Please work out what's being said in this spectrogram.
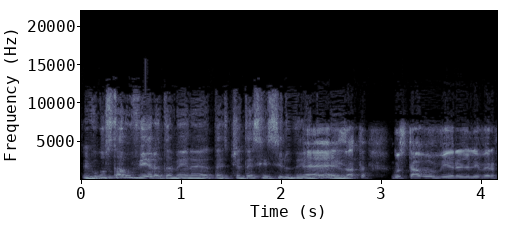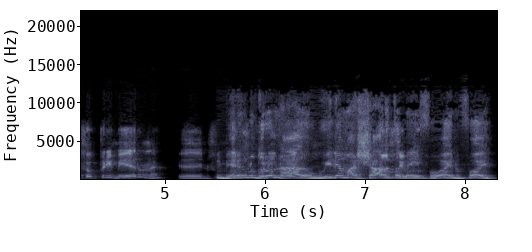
Teve o Gustavo Vieira também, né? Até, tinha até esquecido dele. É, exato. Gustavo Vieira de Oliveira foi o primeiro, né? Ele primeiro não durou nada. O William Machado não também ficou, foi, não foi?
